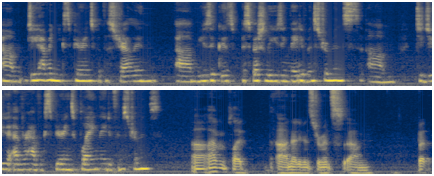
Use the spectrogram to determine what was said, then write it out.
Um, do you have any experience with Australian um, music, es- especially using native instruments? Um, did you ever have experience playing native instruments? Uh, I haven't played uh, native instruments, um, but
